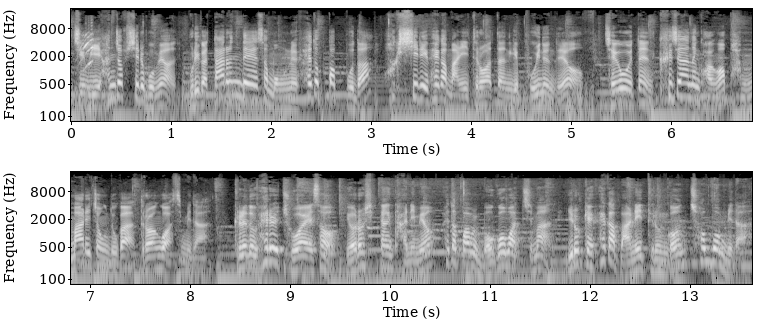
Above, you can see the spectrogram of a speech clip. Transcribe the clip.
지금 이 한 접시를 보면 우리가 다른 데에서 먹는 회덮밥보다 확실히 회가 많이 들어갔다는 게 보이는데요. 제가 볼 땐 크지 않은 광어 반 마리 정도가 들어간 것 같습니다. 그래도 회를 좋아해서 여러 식당 다니며 회덮밥을 먹어봤지만 이렇게 회가 많이 들은 건 처음 봅니다.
